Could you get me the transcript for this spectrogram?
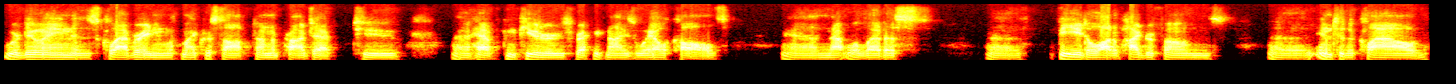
we're doing is collaborating with Microsoft on a project to uh, have computers recognize whale calls, and that will let us feed a lot of hydrophones uh, into the cloud,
